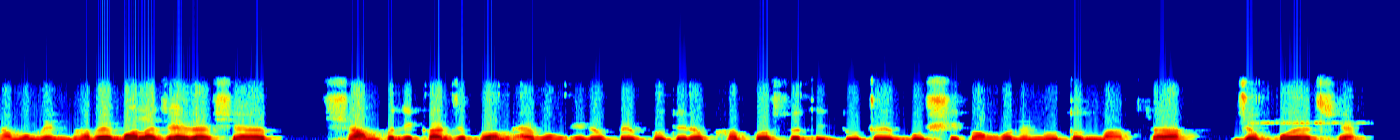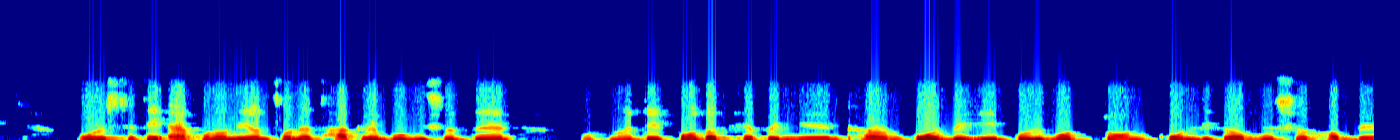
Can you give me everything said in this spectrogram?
সামগ্রিকভাবে বলা যায়, রাশিয়ার সাম্প্রতিক কার্যক্রম এবং ইউরোপের প্রতিরক্ষা প্রস্তুতি দুটোই বৈশ্বিক অঙ্গনে নতুন মাত্রা যোগ করেছে। পরিস্থিতি এখনও নিয়ন্ত্রণে থাকলে ভবিষ্যতের কূটনৈতিক পদক্ষেপ নির্ধারণ করবে এই পরিবর্তন কোন দিকে অগ্রসর হবে।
